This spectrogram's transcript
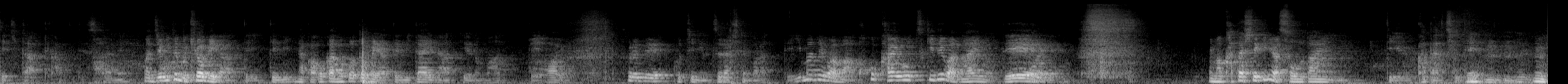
てきたって感じですかね、まあ、自分でも興味があって行ってみなんか他のこともやってみたいなっていうのもあって、はい。それでこっちに移らせてもらって今ではまあここ介護付きではないので、はいまあ、形的には相談員っていう形で、うん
